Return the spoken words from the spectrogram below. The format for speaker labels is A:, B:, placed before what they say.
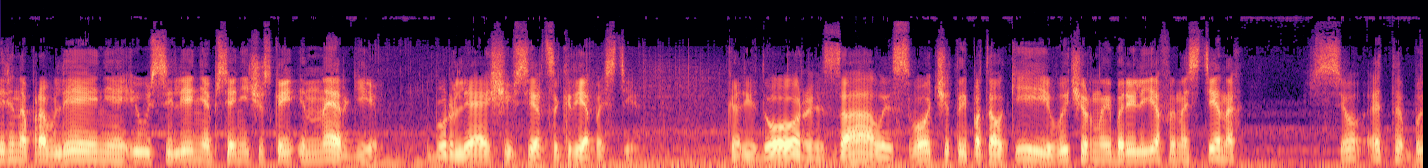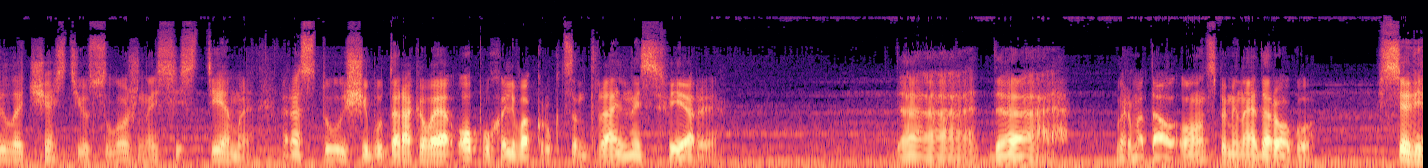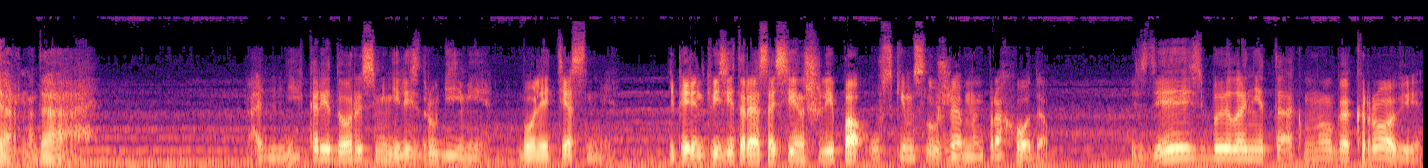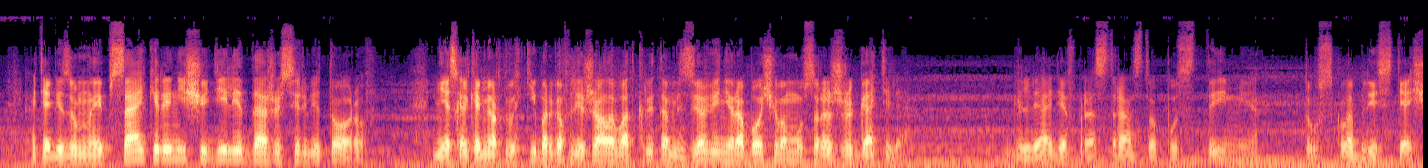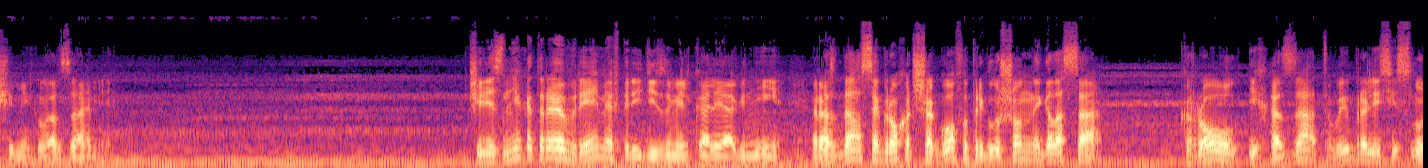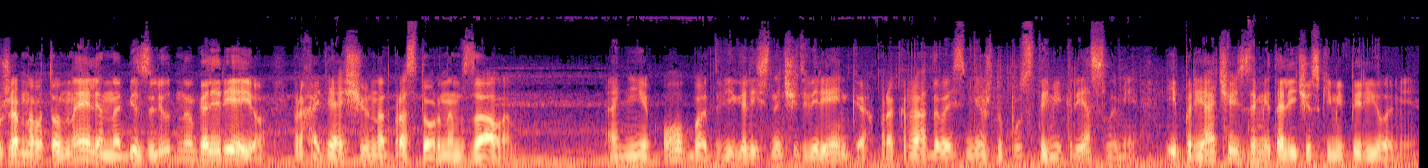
A: перенаправления и усиления псионической энергии, бурлящей в сердце крепости. Коридоры, залы, сводчатые потолки и вычурные барельефы на стенах – все это было частью сложной системы, растущей, будто раковая опухоль вокруг центральной сферы. «Да, да», — бормотал он, вспоминая дорогу. «Все верно, да». Одни коридоры сменились другими, более тесными. Теперь инквизитор и ассасин шли по узким служебным проходам. Здесь было не так много крови, хотя безумные псайкеры не щадили даже сервиторов. Несколько мертвых киборгов лежало в открытом зеве нерабочего мусоросжигателя. Глядя в пространство пустыми, тускло-блестящими глазами. Через некоторое время впереди замелькали огни, раздался грохот шагов и приглушенные голоса. Кроул и Хазат выбрались из служебного туннеля на безлюдную галерею, проходящую над просторным залом. Они оба двигались на четвереньках, прокрадываясь между пустыми креслами и прячась за металлическими перилами.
